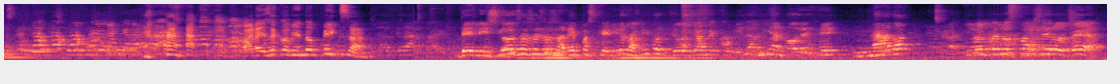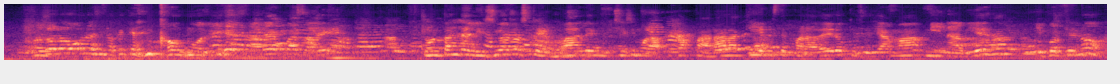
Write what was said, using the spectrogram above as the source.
Parece comiendo pizza. Deliciosas esas arepas, queridos amigos. Yo ya me comí la mía, no dejé nada. Aquí los ven los parceros, vean. No solo una, sino que tienen como 10 arepas ahí. Son tan deliciosas que vale muchísimo la pena parar aquí en este paradero que se llama Mina Vieja. ¿Y por qué no?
